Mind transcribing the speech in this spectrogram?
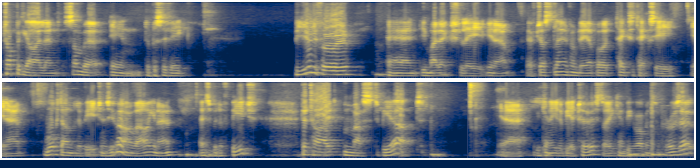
tropical island somewhere in the Pacific. Beautiful, and you might actually, you know, have just landed from the airport, takes a taxi, you know, walk down to the beach and see, oh, well, you know, there's a bit of beach. The tide must be out. Yeah, you can either be a tourist or you can be Robinson Crusoe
